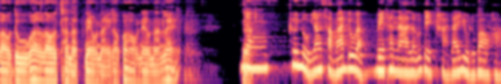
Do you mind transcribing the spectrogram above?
เราดูว่าเราถนัดแนวไหนเราก็เอาแนวนั้นแหละ ยังคือหนูยังสามารถดูแบบเวทนาแล้วอุเบกขาได้อยู่หรือเปล่าคะ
